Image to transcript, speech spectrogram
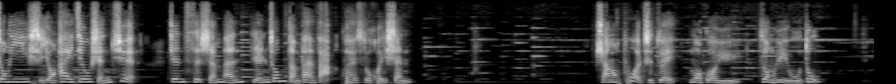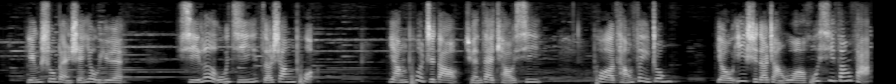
中医使用艾灸神阙、针刺神门、人中等办法，快速回神。伤魄之罪，莫过于。纵欲无度，灵枢本神又曰：“喜乐无极，则伤魄。养魄之道，全在调息。魄藏肺中，有意识地掌握呼吸方法，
